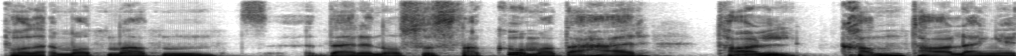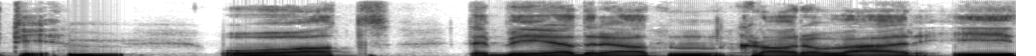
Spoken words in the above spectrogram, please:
på den måten at en, der en også snakker om at det her tar, kan ta lengre tid. Og at det er bedre at han klarer å være i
